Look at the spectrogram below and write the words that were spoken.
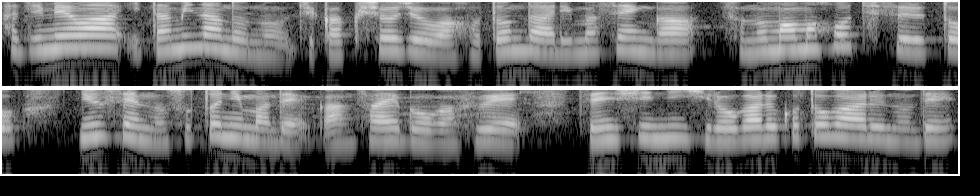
はじめは痛みなどの自覚症状はほとんどありませんが、そのまま放置すると乳腺の外にまでがん細胞が増え、全身に広がることがあるので、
